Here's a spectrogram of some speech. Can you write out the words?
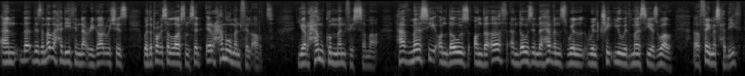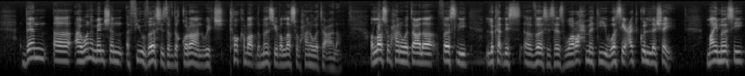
And th- there's another hadith in that regard, which is where the Prophet said, "Irhamu man fil ard, yarhamkum man fis sama." Have mercy on those on the earth, and those in the heavens will will treat you with mercy as well. A famous hadith. Then uh, I want to mention a few verses of the Quran which talk about the mercy of Allah Subhanahu wa Taala. Allah Subhanahu wa Taala. Firstly, look at this uh, verse. It says, "Wa-rahmati wasi'at kulla shay." My mercy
